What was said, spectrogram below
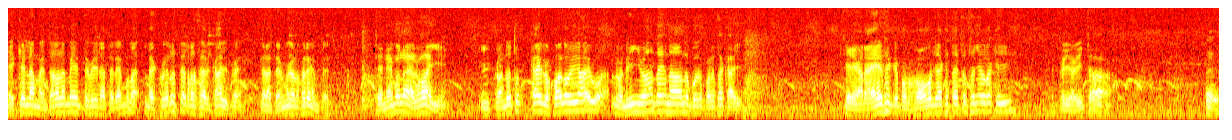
es que lamentablemente, mira, tenemos la, la escuela Terraza del Caipe, que la tenemos al frente. Tenemos la del Valle. Y cuando esto cae los palos de agua, los niños andan nadando por, por esa calle. Se le agradece que por favor, ya que está este señor aquí, el periodista, Pedro.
